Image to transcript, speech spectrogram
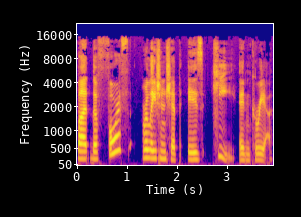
But the fourth relationship is key in Korea.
